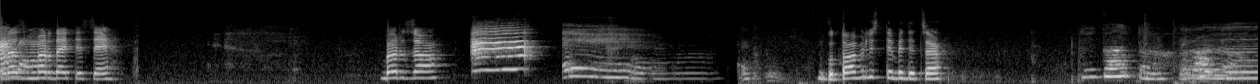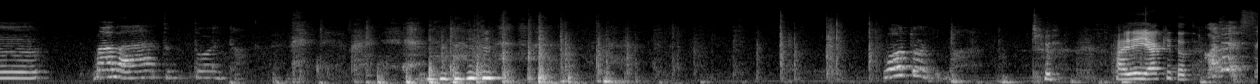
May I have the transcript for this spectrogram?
размърдайте се. Бързо. Е. Готови ли сте, бе, деца? Тойто. Баба, тойто. Мото ли? Хайде, якитата. Котец се.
